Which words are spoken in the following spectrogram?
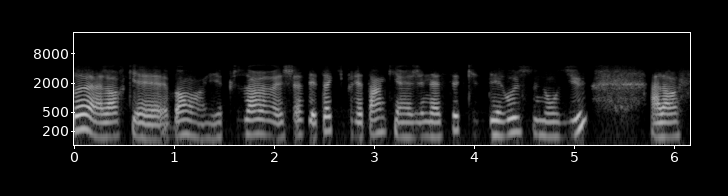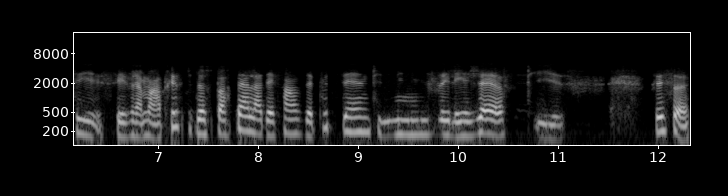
ça, alors que, bon, il y a plusieurs chefs d'État qui prétendent qu'il y a un génocide qui se déroule sous nos yeux. Alors, c'est, vraiment triste, puis de se porter à la défense de Poutine, puis de minimiser les gestes, puis c'est ça.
